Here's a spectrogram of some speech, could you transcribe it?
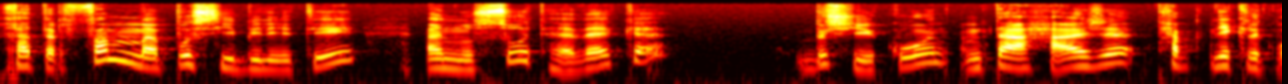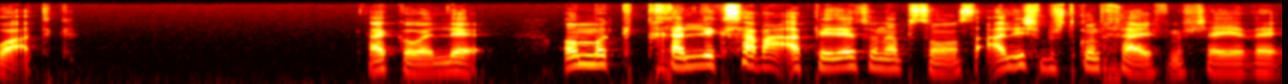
خاطر فما possibility انه الصوت هذاك باش يكون متاع حاجة تحب تنيكلك وعدك. هكا ولا أمك تخليك سبع أبيلات ونبسونس علاش باش تكون خايف من الشيء هذا؟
